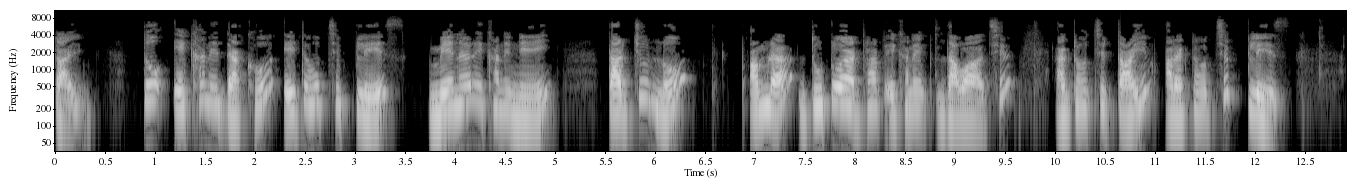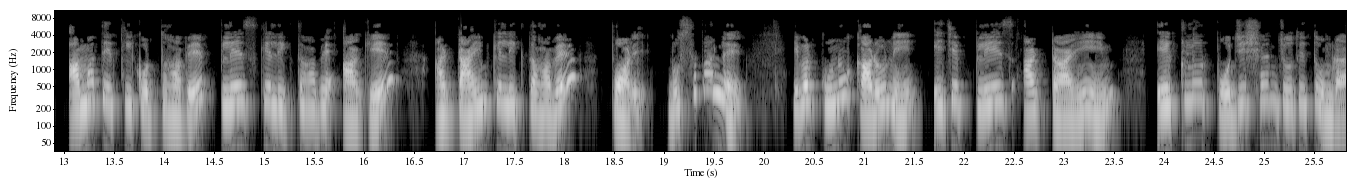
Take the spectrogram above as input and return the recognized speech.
টাইম তো এখানে দেখো, এটা হচ্ছে প্লেস মেনার এখানে নেই। তার জন্য আমরা দুটো অ্যাডভার্ব এখানে দেওয়া আছে। একটা হচ্ছে টাইম আর একটা হচ্ছে প্লেস আমাদের কি করতে হবে? প্লেসকে লিখতে হবে আগে আর টাইমকে লিখতে হবে পরে। বুঝতে পারলে? এবার কোনো কারণে এই যে প্লেস আর টাইম এগুলোর পজিশন যদি তোমরা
